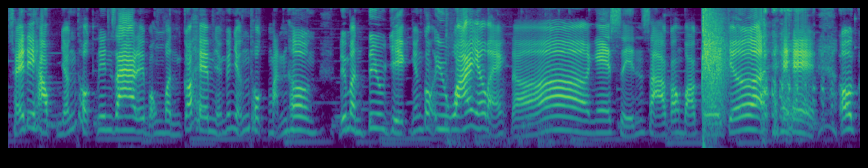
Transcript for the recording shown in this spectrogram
Sẽ đi học những thuật ninja để bọn mình có thêm những cái những thuật mạnh hơn, Để mình tiêu diệt những con yêu quái nha các bạn. Đó, nghe xịn xào con bò cười chưa? Ok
